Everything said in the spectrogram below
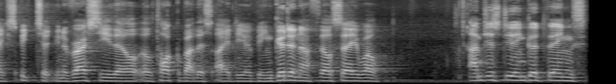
I, speak to at university, they'll, they'll talk about this idea of being good enough. They'll say, well, I'm just doing good things.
